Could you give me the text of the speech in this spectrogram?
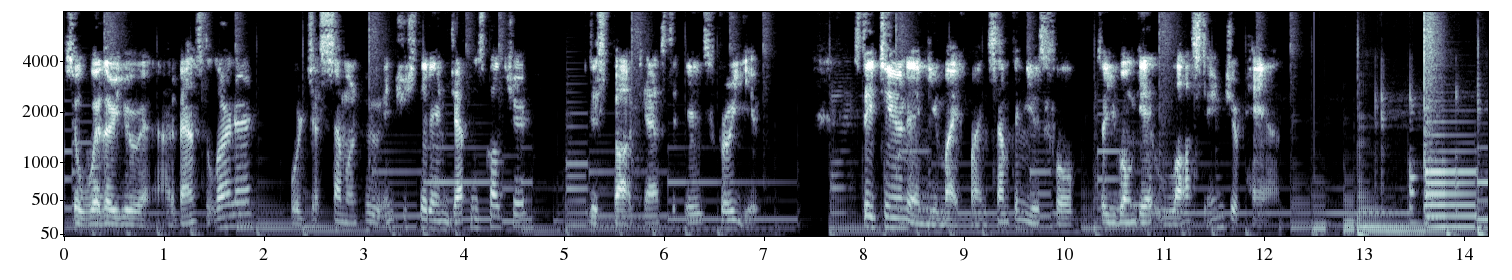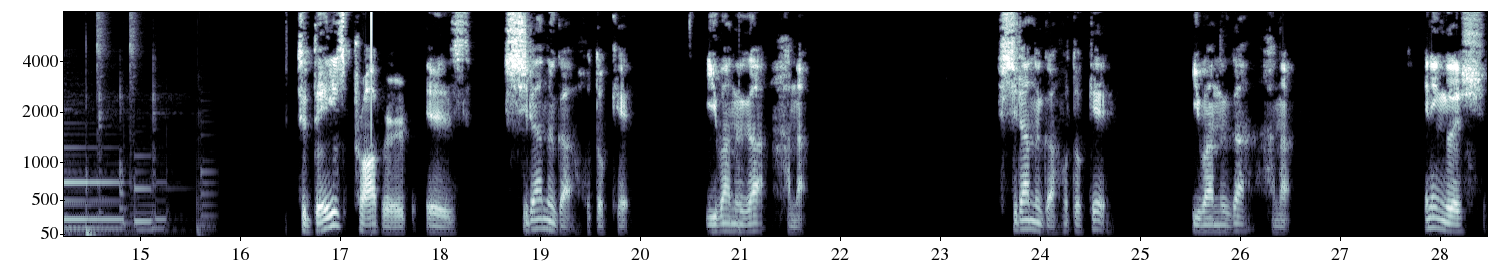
So, whether you're an advanced learner or just someone who's interested in Japanese culture, this podcast is for you. Stay tuned and you might find something useful so you won't get lost in Japan. Today's proverb is 知らぬが仏、言わぬが花。知らぬが仏、言わぬが花。In English,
